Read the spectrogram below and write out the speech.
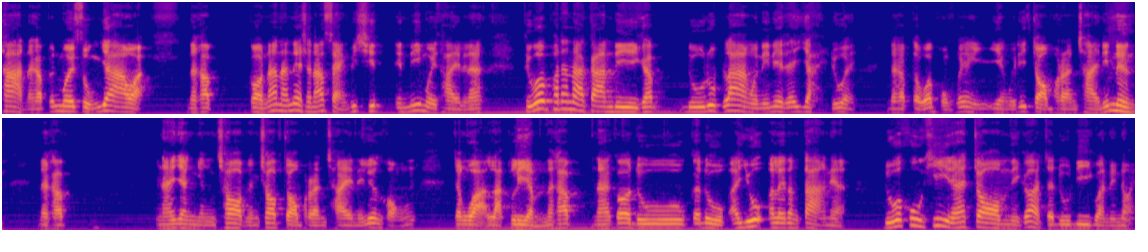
ชาตินะครับ เป็นมวยสูงยาวอะนะครับ ก่อนหน้านั้นเนี่ยชนะแสงพิชิตเอนนี่มวยไทยเลยนะ ถือว่าพัฒนาการดีครับ ดูรูปร่างวันนี้เนี่ยได้ใหญ่ด้วยนะครับ แต่ว่าผมก็ยังเอียงไปที่จอมพรัญชัยนิดนึงนะครับนะยังยังชอบยังชอบจอมพรัญชัยในเรื่องของจังหวะหลักเหลี่ยมนะครับนะก็ดูกระดูกอายุอะไรต่างๆ เนี่ยดูว่าคู่ขี้นะจอมนี่ก็อาจจะดูดีกว่าหน่อย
